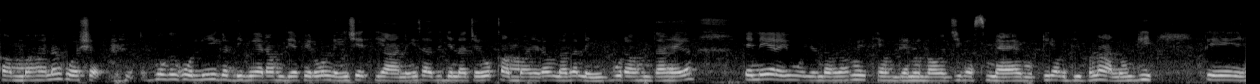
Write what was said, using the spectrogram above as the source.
ਕੰਮ ਹੈ ਨਾ ਕੁਛ, ਕਿਉਂਕਿ ਹੌਲੀ ਗੱਡੀ ਵਗੈਰਾ ਹੁੰਦੀ ਹੈ ਫਿਰ ਉਹ ਨਹੀਂ ਛੇਤੀ ਆ ਨਹੀਂ ਸਕਦੀ, ਜਿੰਨਾ ਚਿਰ ਉਹ ਕੰਮ ਆ ਜਿਹੜਾ ਉਹਨਾਂ ਦਾ ਨਹੀਂ ਪੂਰਾ ਹੁੰਦਾ ਹੈਗਾ ਅਤੇ ਹਨੇਰਾ ਹੀ ਹੋ ਜਾਂਦਾ ਉਹਨਾਂ ਨੂੰ, ਇੱਥੇ ਆਉਂਦਿਆਂ ਨੂੰ, ਲਓ ਜੀ ਬਸ ਮੈਂ ਰੋਟੀ ਆਪਦੀ ਬਣਾ ਲੂੰਗੀ ਅਤੇ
